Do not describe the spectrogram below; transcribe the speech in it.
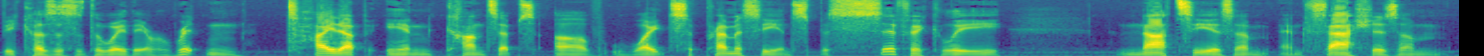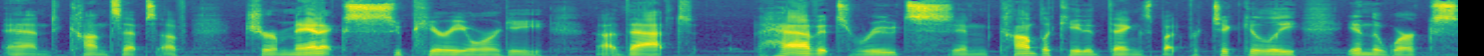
because this is the way they were written, tied up in concepts of white supremacy and specifically Nazism and fascism and concepts of Germanic superiority uh, that have its roots in complicated things, but particularly in the works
